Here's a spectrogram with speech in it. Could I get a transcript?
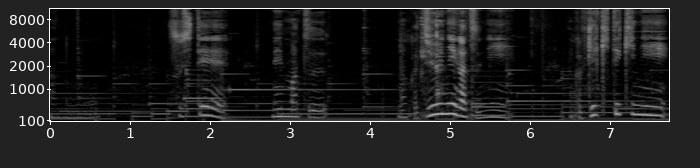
あのそして年末なんか12月になんか劇的に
